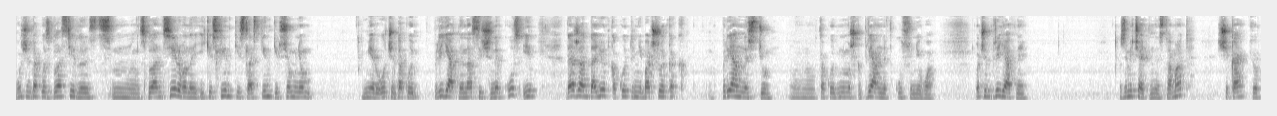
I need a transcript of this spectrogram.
очень такой сбалансированный и кислинки, и сластинки, все в нем В меру очень такой приятный, насыщенный вкус. И даже отдает какой-то небольшой, как пряностью. Такой немножко пряный вкус у него. Очень приятный. Замечательный томат. Щека кюр.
